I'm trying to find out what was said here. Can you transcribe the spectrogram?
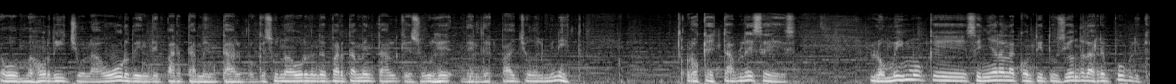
o mejor dicho, la orden departamental, porque es una orden departamental que surge del despacho del ministro. Lo que establece es lo mismo que señala la Constitución de la República,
